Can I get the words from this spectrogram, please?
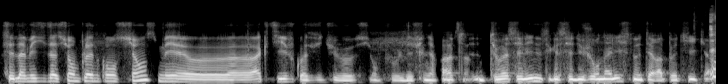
c'est de la méditation en pleine conscience, mais euh, active, quoi, si tu veux, si on peut le définir ah, tu, tu, vois, Céline, c'est que c'est du journalisme thérapeutique. Hein,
